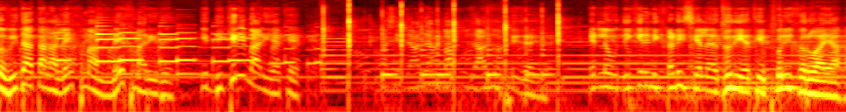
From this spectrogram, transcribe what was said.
તો વિધાતાના લેખમાં મેખ મારી દે. ઈ દીકરી મારી શકે. એટલે હું દીકરીની કડી છે એટલે અધૂરી હતી, પૂરી કરવા આયા.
